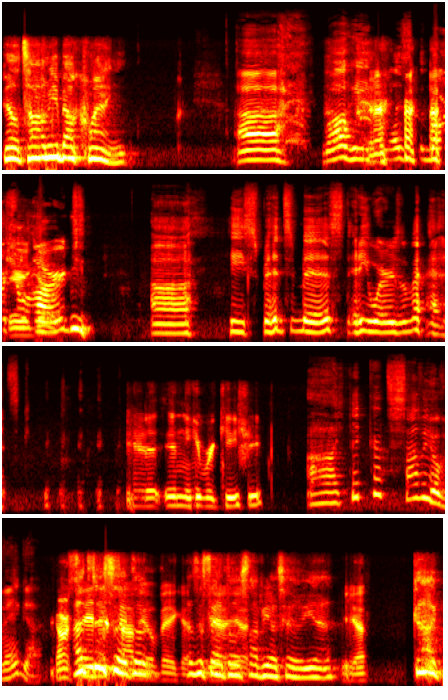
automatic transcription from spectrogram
Bill, tell me about Kwang. Uh, well, he does the There martial arts. Uh, he spits mist and he wears a mask. In he Rikishi? Uh, I think that's Savio Vega. Or I say was it gonna is say Savio the- Vega. I was gonna say yeah, yeah. Savio too, yeah. yeah. God,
